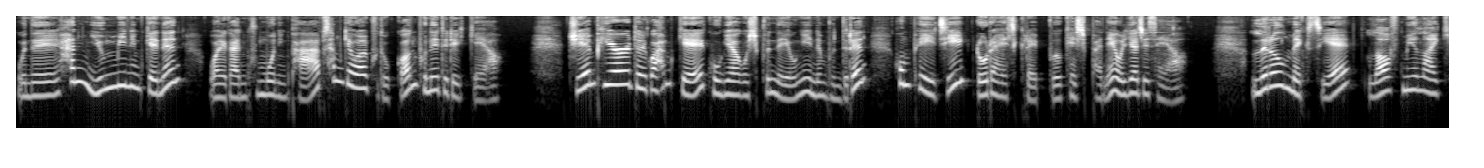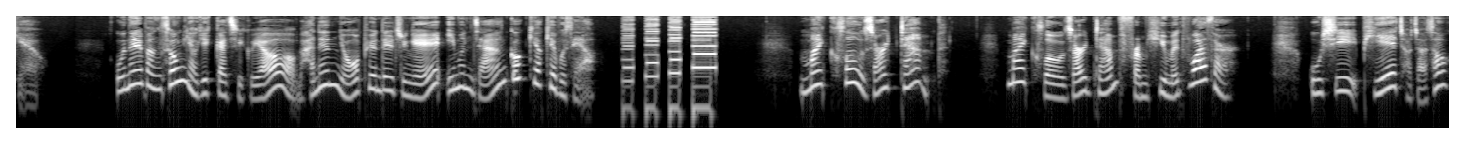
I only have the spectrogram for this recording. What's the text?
오늘 한윤미님께는 월간 굿모닝 팝 3개월 구독권 보내드릴게요. GMPR들과 함께 공유하고 싶은 내용이 있는 분들은 홈페이지 로라의 스크랩북 게시판에 올려주세요. Little Mix의 Love Me Like You. 오늘 방송 여기까지고요. 많은 영어 표현들 중에 이 문장 꼭 기억해 보세요. My clothes are damp. My clothes are damp from humid weather. 옷이 비에 젖어서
